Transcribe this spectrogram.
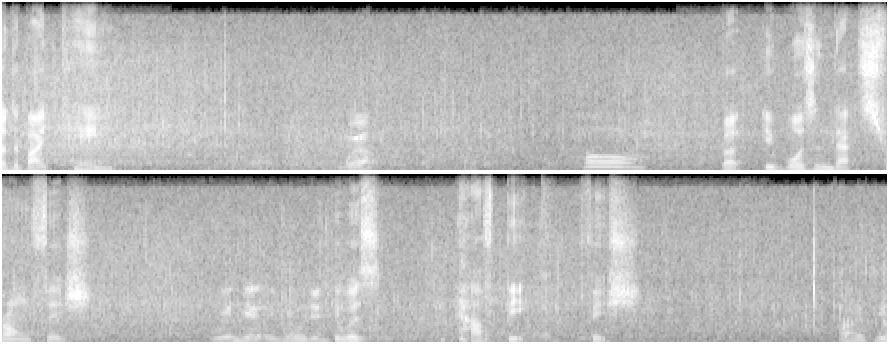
Another bite came, 뭐야 but it wasn't that strong fish. 왜 이게 이게 뭐지? It was half big fish. 아 여기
